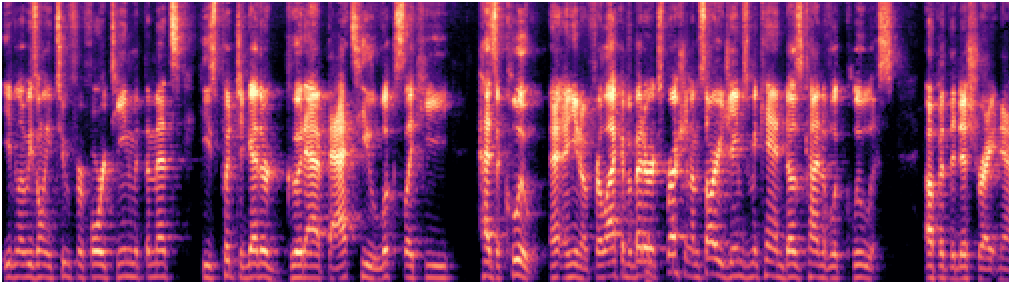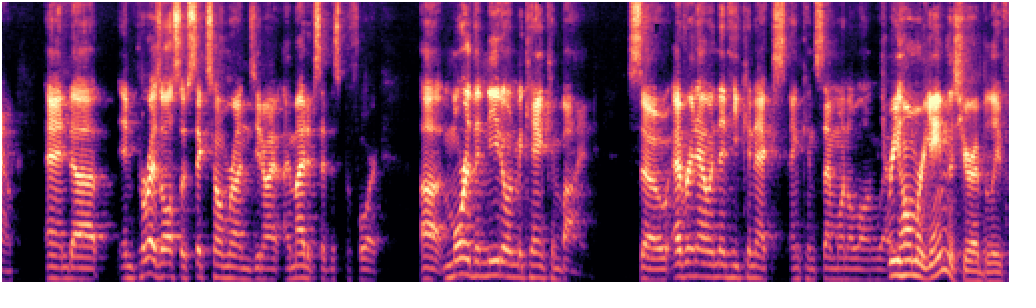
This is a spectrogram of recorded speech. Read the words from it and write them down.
Even though he's only two for 14 with the Mets, he's put together good at bats. He looks like he has a clue. And, and, you know, for lack of a better expression, I'm sorry, James McCann does kind of look clueless up at the dish right now. And uh, and Perez also six home runs. You know, I, I might have said this before, uh, more than Nido and McCann combined. So every now and then he connects and can send one along. Three homer game this year, I believe.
